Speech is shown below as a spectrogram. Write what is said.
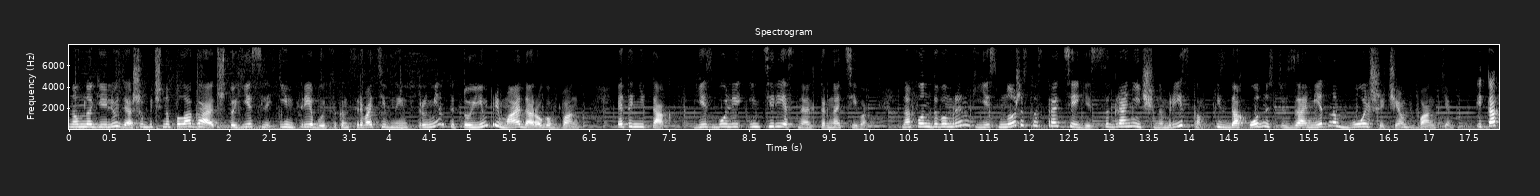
Но многие люди ошибочно полагают, что если им требуются консервативные инструменты, то им прямая дорога в банк. Это не так. Есть более интересная альтернатива – на фондовом рынке есть множество стратегий с ограниченным риском и с доходностью заметно больше, чем в банке. Итак,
